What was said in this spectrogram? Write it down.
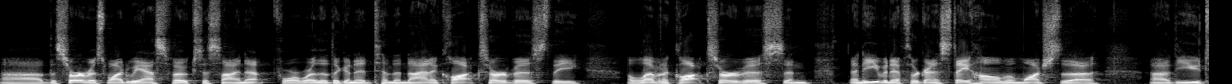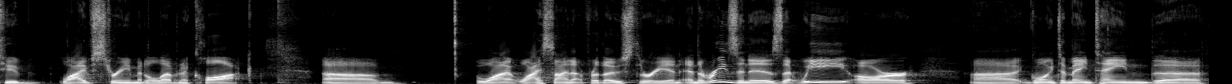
uh, the service? Why do we ask folks to sign up for whether they're going to attend the nine o'clock service, the eleven o'clock service, and and even if they're going to stay home and watch the uh, the YouTube live stream at eleven o'clock? Um, why why sign up for those three? And and the reason is that we are uh, going to maintain the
